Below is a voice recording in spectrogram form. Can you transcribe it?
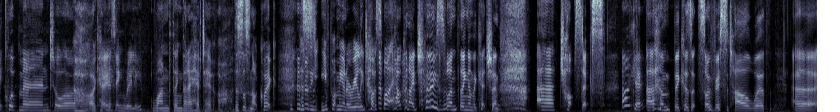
equipment or Oh, okay. anything really. One thing that I have to have. Oh, this is not quick. This is, you've put me in a really tough spot. How can I choose one thing in the kitchen? Uh, chopsticks. Okay. um, because it's so versatile with uh,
